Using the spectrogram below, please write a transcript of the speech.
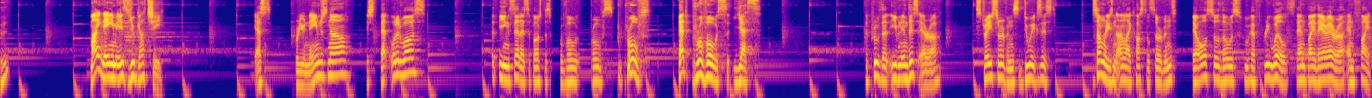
Huh? My name is Jugachi. Yes, for your name just now? Is that what it was? That being said, I suppose this provo proves proves that proves yes. It proves that even in this era, stray servants do exist. For some reason, unlike hostile servants, there are also those who have free will, stand by their era, and fight.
